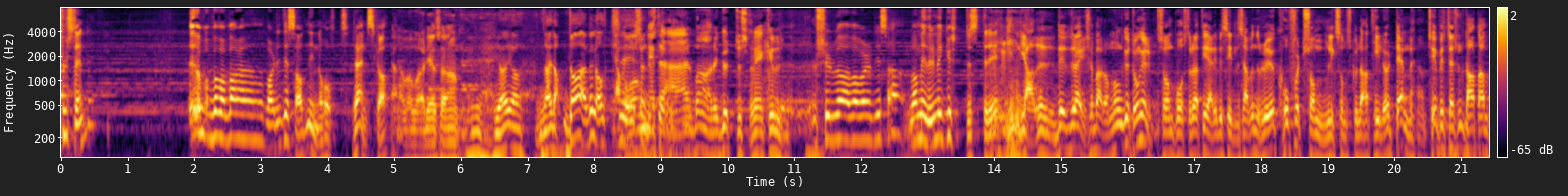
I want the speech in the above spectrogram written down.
Fullstendig. Eh, Hva, hva, hva var det de sa den inneholdt? Regnskap? Ja, hva var det jeg sa? Ja, ja. Nei da. Da er vel alt Ja, eh, dette er bare guttestreker. Unnskyld, hva, hva var det de sa? Hva mener de med guttestrek? Ja, det, det dreier seg bare om noen guttunger som påstår at de er i besittelse av en rød koffert som liksom skulle ha tilhørt dem. Typisk resultat av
